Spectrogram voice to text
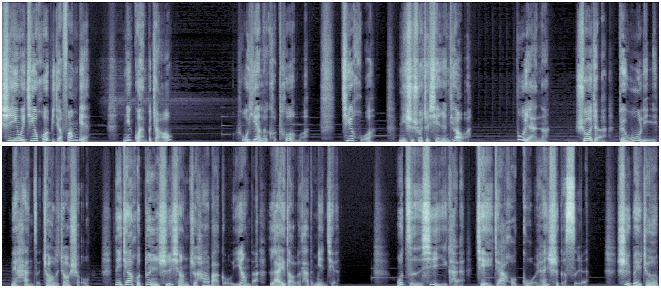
是因为接活比较方便，你管不着。我咽了口唾沫，接活？你是说这仙人跳啊？不然呢？说着，对屋里那汉子招了招手，那家伙顿时像只哈巴狗一样的来到了他的面前。我仔细一看，这家伙果然是个死人，是被这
